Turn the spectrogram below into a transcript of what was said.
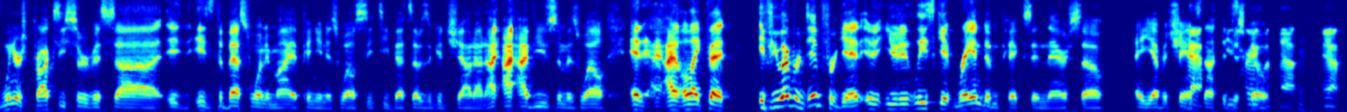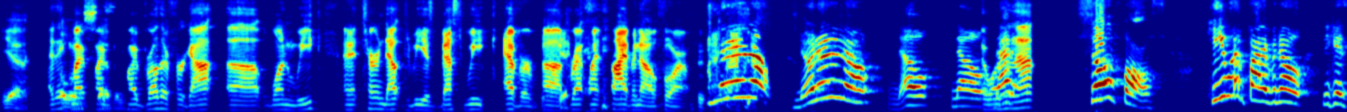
Winners Proxy Service uh, is, is the best one in my opinion as well. CT Bets that was a good shout out. I, I I've used them as well, and I, I like that. If you ever did forget, it, you'd at least get random picks in there. So hey, you have a chance Yeah, not to just go. with that. Yeah. Yeah, I think Oh, my, my, my brother forgot uh, one week, and it turned out to be his best week ever. Uh, Yeah. Brett went five and zero for him. No, no, no, no, no, no, no, no, It no. wasn't That that? is so false. He went five and zero because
